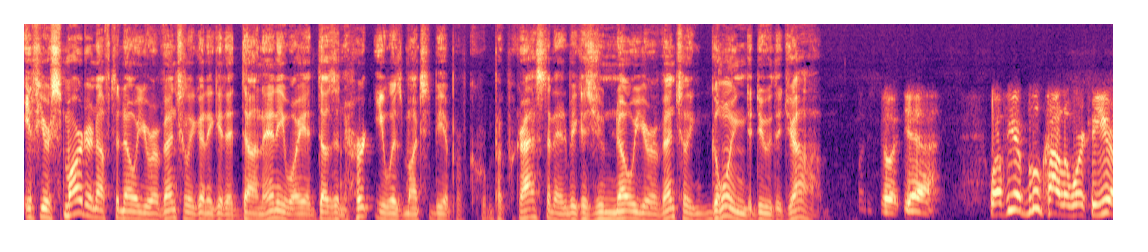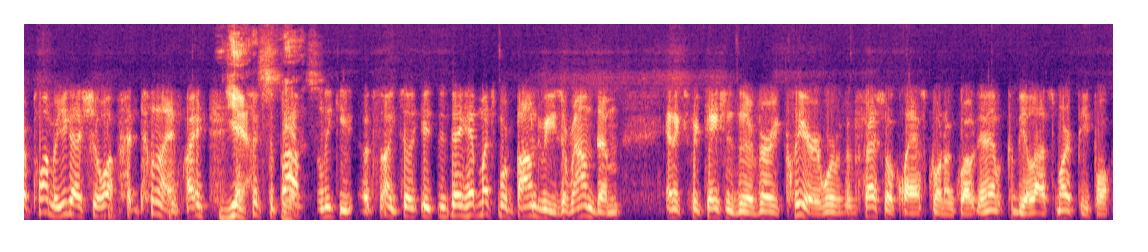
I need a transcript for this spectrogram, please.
if you're smart enough to know you're eventually going to get it done anyway, it doesn't hurt you as much to be a procrastinator because you know you're eventually going to do the job. Do it, yeah. Well, if you're a blue collar worker, you're a plumber. You got to show up at time, right? Yes. fix the problem. Yes. Leaky. So it, they have much more boundaries around them and expectations that are very clear. We're a professional class, quote unquote, and that could be a lot of smart people.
